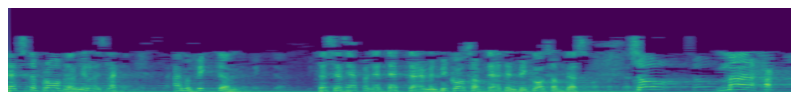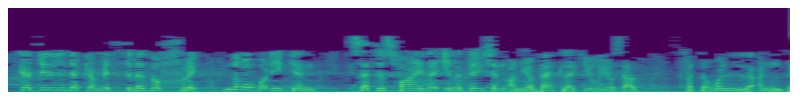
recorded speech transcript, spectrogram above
That's the problem. You know, it's like, I'm a victim. This has happened at that time and because of that and because of this. So, ما حك جلدك مثل ظفرك. Nobody can satisfy the irritation on your back like you yourself. فَتَوَلَّ أَنْتَ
